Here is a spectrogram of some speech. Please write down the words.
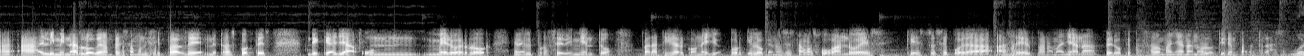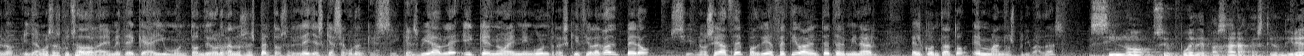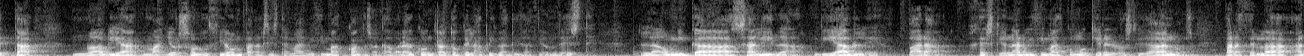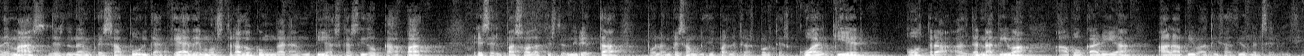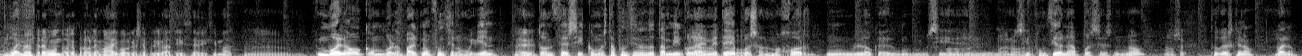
a, eliminarlo de la empresa municipal de, de transportes, de que haya un mero error en el procedimiento para tirar con ello. Porque lo que nos estamos jugando es que esto se pueda hacer para mañana, pero que pasado mañana no lo tiren para atrás. Bueno, y ya hemos escuchado a la MT que hay un montón de órganos expertos en leyes que aseguran que sí que es viable y que no hay ningún resquicio legal, pero si no se hace, podría efectivamente terminar el contrato en manos privadas. Si no se puede pasar a gestión directa, no habría mayor solución para el sistema de Bicimac cuando se acabara el contrato que la privatización de este. La única salida viable para gestionar Bicimac como quieren los ciudadanos, para hacerla además desde una empresa pública que ha demostrado con garantías que ha sido capaz, es el paso a la gestión directa por la empresa municipal de transportes. Cualquier otra alternativa abocaría a la privatización del servicio. Yo Bueno. me pregunto qué problema hay porque se privatice Bicimar. Mm, Bueno, con Bonopark no funcionó muy bien. ¿Eh? Entonces, y como está funcionando también con la MT, pero- pues a lo mejor mm, lo que mm, si, No, bueno, si bueno. funciona, pues es no. No sé. ¿Tú crees que no? Bueno.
